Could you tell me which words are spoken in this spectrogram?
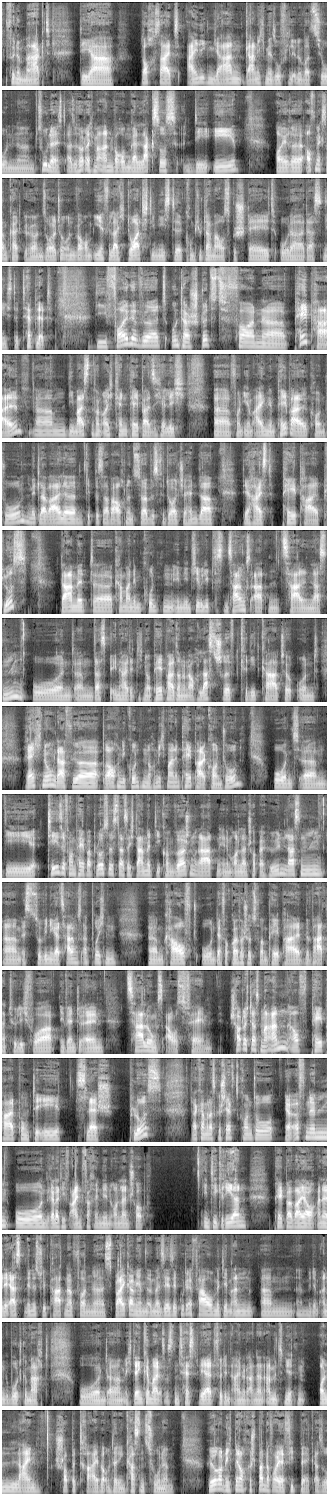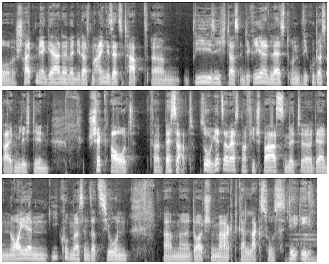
für einen Markt, der doch seit einigen Jahren gar nicht mehr so viele Innovationen äh, zulässt. Also hört euch mal an, warum Galaxus.de eure Aufmerksamkeit gehören sollte und warum ihr vielleicht dort die nächste Computermaus bestellt oder das nächste Tablet. Die Folge wird unterstützt von äh, PayPal. Ähm, die meisten von euch kennen PayPal sicherlich äh, von ihrem eigenen PayPal-Konto. Mittlerweile gibt es aber auch einen Service für deutsche Händler, der heißt PayPal Plus. Damit äh, kann man dem Kunden in den vier beliebtesten Zahlungsarten zahlen lassen. Und ähm, das beinhaltet nicht nur PayPal, sondern auch Lastschrift, Kreditkarte und Rechnung. Dafür brauchen die Kunden noch nicht mal ein PayPal-Konto. Und ähm, die These von PayPal Plus ist, dass sich damit die Conversion-Raten in einem Online-Shop erhöhen lassen, ähm, es zu weniger Zahlungsabbrüchen ähm, kauft und der Verkäuferschutz von PayPal bewahrt natürlich vor eventuellen Zahlungsausfällen. Schaut euch das mal an auf paypal.de slash plus. Da kann man das Geschäftskonto eröffnen und relativ einfach in den Online-Shop integrieren. Paper war ja auch einer der ersten Industry-Partner von äh, Spriker. Wir haben da immer sehr, sehr gute Erfahrungen mit dem, An, ähm, äh, mit dem Angebot gemacht. Und ähm, ich denke mal, es ist ein Test wert für den einen oder anderen ambitionierten Online-Shop-Betreiber unter den Kassenzone. Hörer und ich bin auch gespannt auf euer Feedback. Also schreibt mir gerne, wenn ihr das mal eingesetzt habt, ähm, wie sich das integrieren lässt und wie gut das eigentlich den Checkout verbessert. So, jetzt aber erstmal viel Spaß mit äh, der neuen E-Commerce-Sensation am äh, deutschen Markt galaxus.de.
